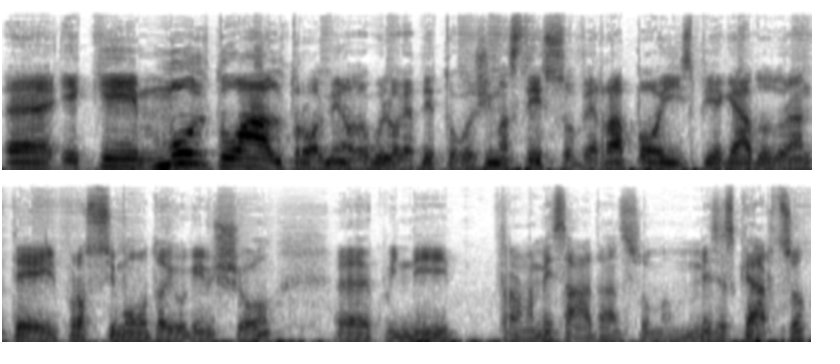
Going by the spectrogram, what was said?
eh, e che molto altro, almeno da quello che ha detto Kojima stesso, verrà poi spiegato durante il prossimo Tokyo Game Show, eh, quindi tra una mesata, insomma, un mese scarso.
